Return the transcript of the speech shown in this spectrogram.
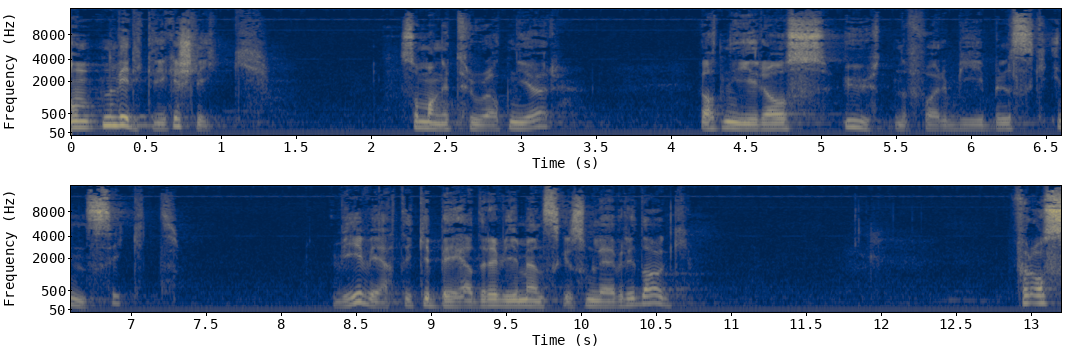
Ånden virker ikke slik som mange tror at den gjør, ved at den gir oss utenfor bibelsk innsikt. Vi vet ikke bedre, vi mennesker som lever i dag. For oss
